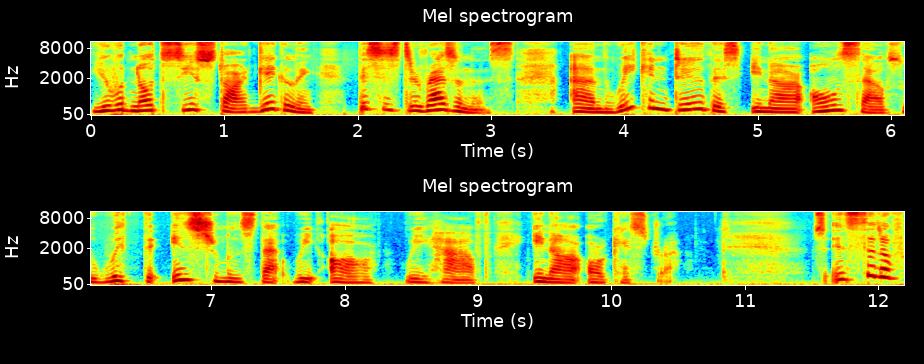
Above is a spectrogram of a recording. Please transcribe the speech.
you would notice you start giggling. This is the resonance. And we can do this in our own selves with the instruments that we are, we have in our orchestra. So instead of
